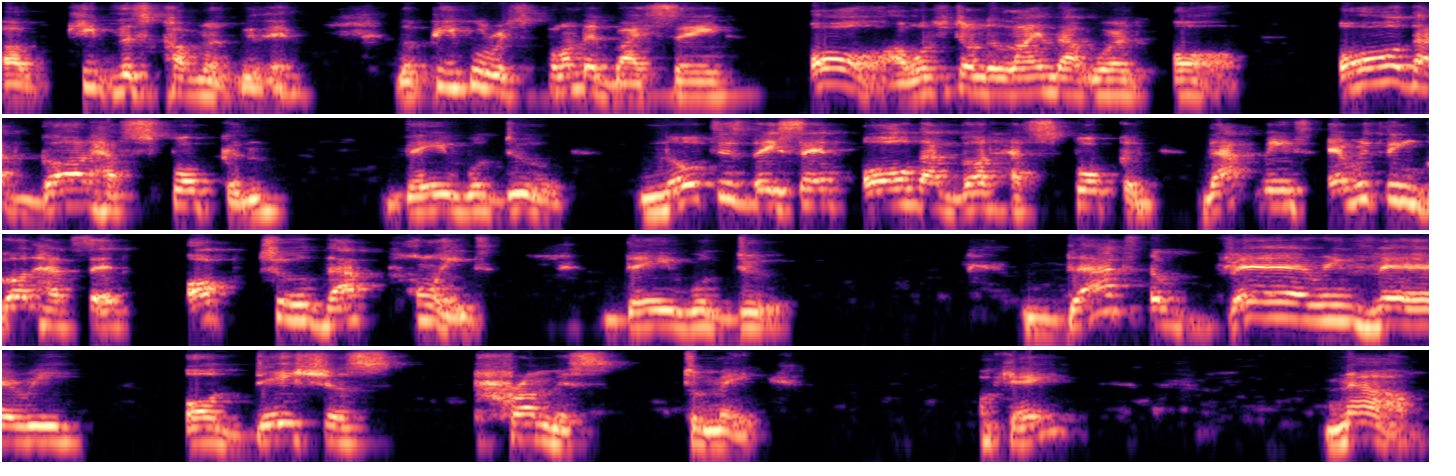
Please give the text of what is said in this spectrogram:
uh, keep this covenant with him. The people responded by saying, All, I want you to underline that word all. All that God has spoken, they would do. Notice they said all that God had spoken. That means everything God had said up to that point, they would do. That's a very, very audacious promise to make. Okay? Now,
